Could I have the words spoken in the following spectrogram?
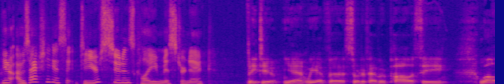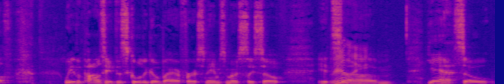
You know, I was actually gonna say, do your students call you Mr. Nick? They do, yeah. We have a, sort of have a policy. Well, we have a policy at the school to go by our first names mostly. So it's Really? um, yeah. So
